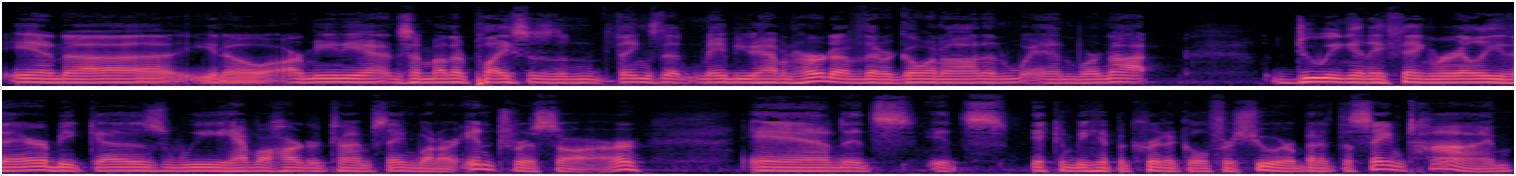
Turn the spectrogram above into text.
in, uh, you know, Armenia and some other places and things that maybe you haven't heard of that are going on, and, and we're not doing anything really there because we have a harder time saying what our interests are and it's it's it can be hypocritical for sure. But at the same time,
